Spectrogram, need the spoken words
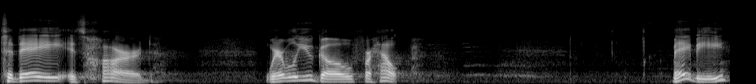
Today is hard. Where will you go for help? Maybe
